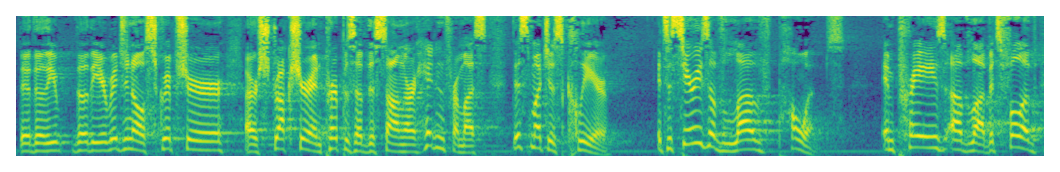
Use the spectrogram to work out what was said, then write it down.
Though the, though the original scripture or structure and purpose of this song are hidden from us, this much is clear. It's a series of love poems in praise of love. It's full of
